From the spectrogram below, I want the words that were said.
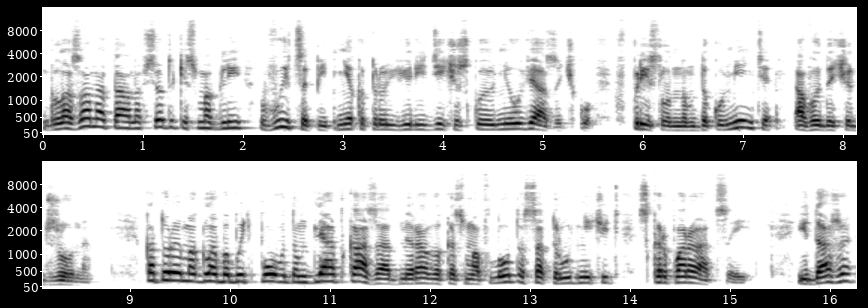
глаза Натана все-таки смогли выцепить некоторую юридическую неувязочку в присланном документе о выдаче Джона, которая могла бы быть поводом для отказа адмирала космофлота сотрудничать с корпорацией и даже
